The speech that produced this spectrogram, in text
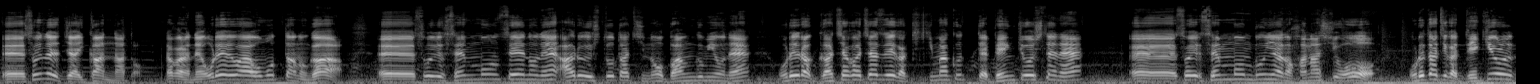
えー、そういうのじゃいかんなと。だからね、俺は思ったのが、えー、そういう専門性のね、ある人たちの番組をね、俺らガチャガチャ勢が聞きまくって勉強してね、えー、そういう専門分野の話を俺たちができる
